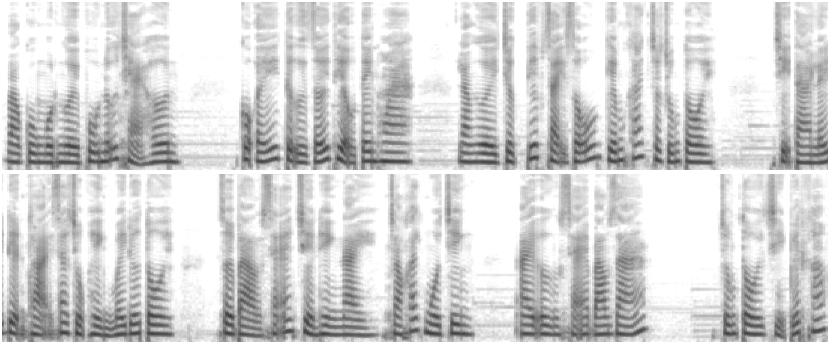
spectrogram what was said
vào cùng một người phụ nữ trẻ hơn. Cô ấy tự giới thiệu tên Hoa là người trực tiếp dạy dỗ kiếm khách cho chúng tôi. Chị ta lấy điện thoại ra chụp hình mấy đứa tôi rồi bảo sẽ chuyển hình này cho khách mua trinh. Ai ưng sẽ báo giá. Chúng tôi chỉ biết khóc.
